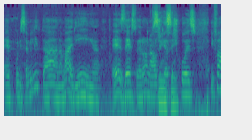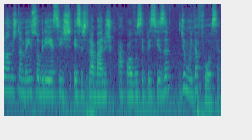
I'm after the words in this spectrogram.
é, polícia militar, na marinha, é, exército, aeronáutica, Sim, essas sim. coisas. E falamos também sobre esses, esses trabalhos a qual você precisa de muita força.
